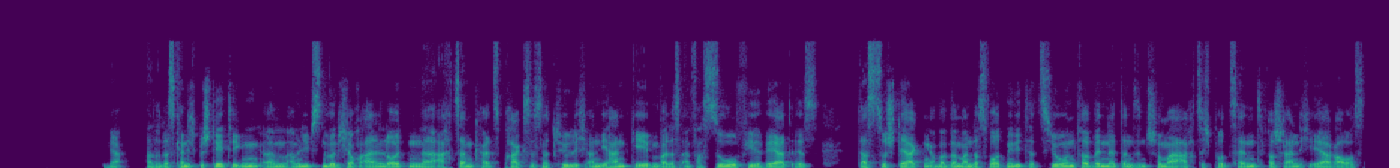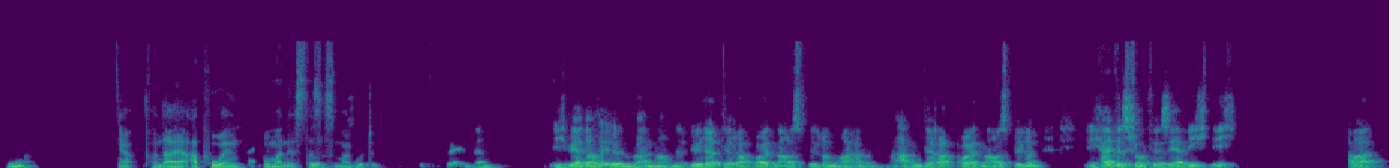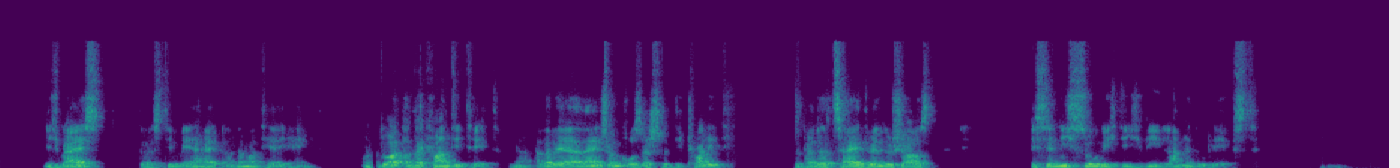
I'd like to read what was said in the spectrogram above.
Ja, also das kann ich bestätigen. Ähm, am liebsten würde ich auch allen Leuten eine Achtsamkeitspraxis natürlich an die Hand geben, weil das einfach so viel wert ist, das zu stärken. Aber wenn man das Wort Meditation verwendet, dann sind schon mal 80 Prozent wahrscheinlich eher raus. Ja. ja, von daher abholen, wo man ist, das ist immer gut. Ich werde auch irgendwann noch eine Bildertherapeutenausbildung machen und eine Atemtherapeutenausbildung. Ich halte es schon für sehr wichtig, aber ich weiß, dass die Mehrheit an der Materie hängt und dort an der Quantität. Ja, da wäre allein schon ein großer Schritt die Qualität. Also bei der Zeit, wenn du schaust, ist ja nicht so wichtig, wie lange du lebst.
